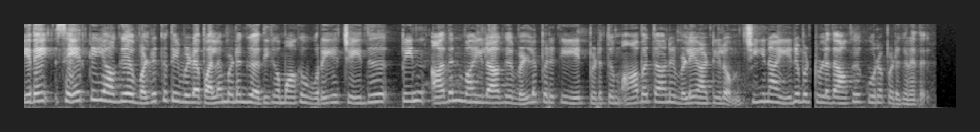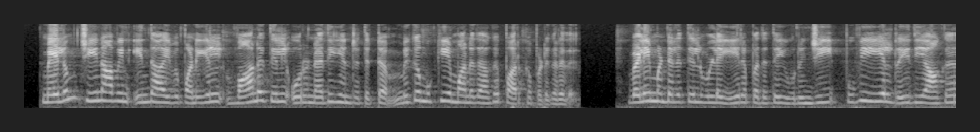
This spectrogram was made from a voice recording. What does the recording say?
இதை செயற்கையாக வழக்கத்தை விட பல மடங்கு அதிகமாக உரையச் செய்து பின் அதன் வாயிலாக வெள்ளப்பெருக்கை ஏற்படுத்தும் ஆபத்தான விளையாட்டிலும் சீனா ஈடுபட்டுள்ளதாக கூறப்படுகிறது. மேலும் சீனாவின் இந்த ஆய்வுப் பணியில் வானத்தில் ஒரு நதி என்ற திட்டம் மிக முக்கியமானதாக பார்க்கப்படுகிறது. வெளிமண்டலத்தில் உள்ள ஈரப்பதத்தை உறிஞ்சி புவியியல் ரீதியாக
